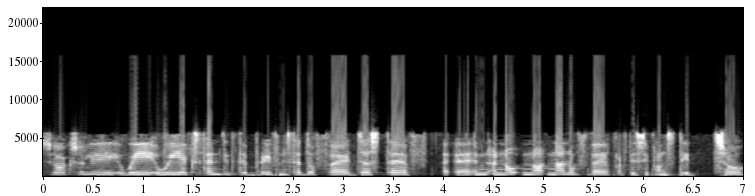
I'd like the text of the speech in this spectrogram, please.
so actually, we, we extended the brief instead of uh, just uh, uh, no, no, none of the participants did so.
